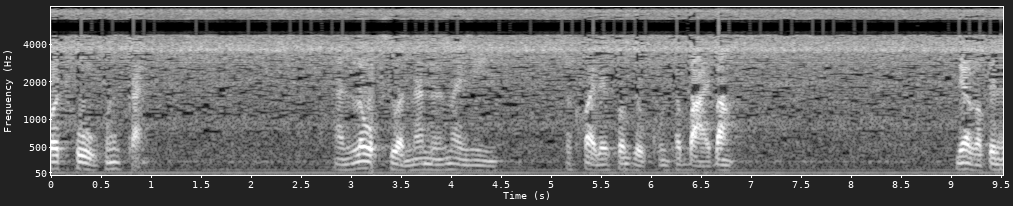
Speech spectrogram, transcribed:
ก็ถูกเหมือนกัน อันโลกส่วนนั้นมันไม่มีก็ค่อยได้ความสุขคุณสบายบ้างเรียกว่าเป็น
